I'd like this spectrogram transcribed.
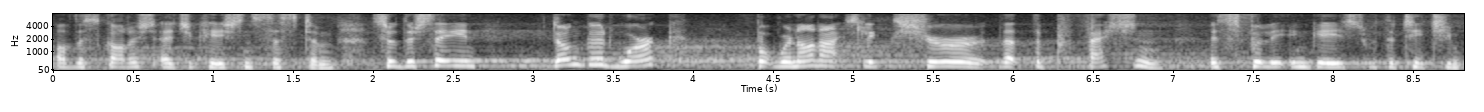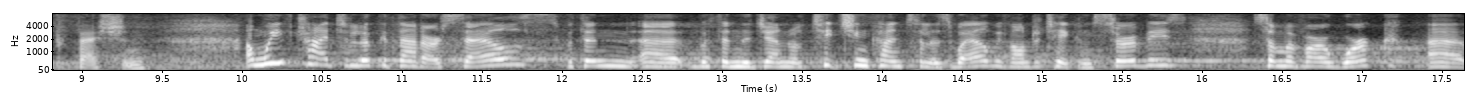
of the Scottish education system. So they're saying, done good work, but we're not actually sure that the profession is fully engaged with the teaching profession. And we've tried to look at that ourselves within, uh, within the General Teaching Council as well. We've undertaken surveys. Some of our work, uh,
